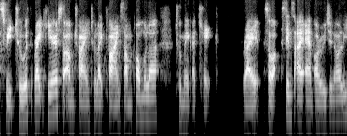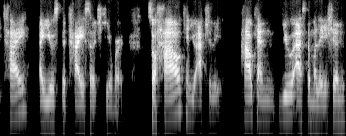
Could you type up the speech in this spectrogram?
sweet tooth right here. So I'm trying to like find some formula to make a cake, right? So since I am originally Thai, I use the Thai search keyword. So how can you actually, how can you as the Malaysian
